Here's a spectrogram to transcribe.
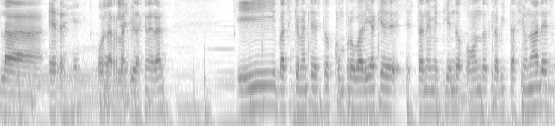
la RG o la Ok. relatividad general. Y básicamente esto comprobaría que están emitiendo ondas gravitacionales.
